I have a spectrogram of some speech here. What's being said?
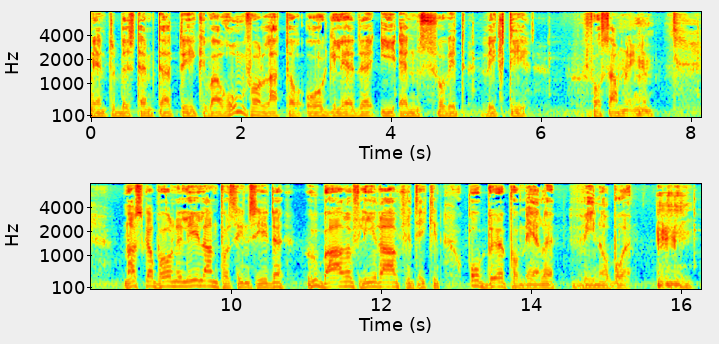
mente bestemt at det ikke var rom for latter og glede i en så vidt viktig forsamling. Mascarpone Liland på sin side, hun bare flira av kritikken og bød på mere wienerbrød.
